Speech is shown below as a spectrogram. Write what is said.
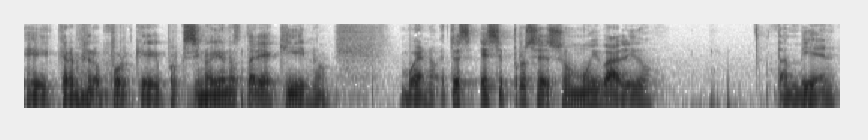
eh, créemelo porque, porque si no yo no estaría aquí, ¿no? Bueno, entonces ese proceso muy válido también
